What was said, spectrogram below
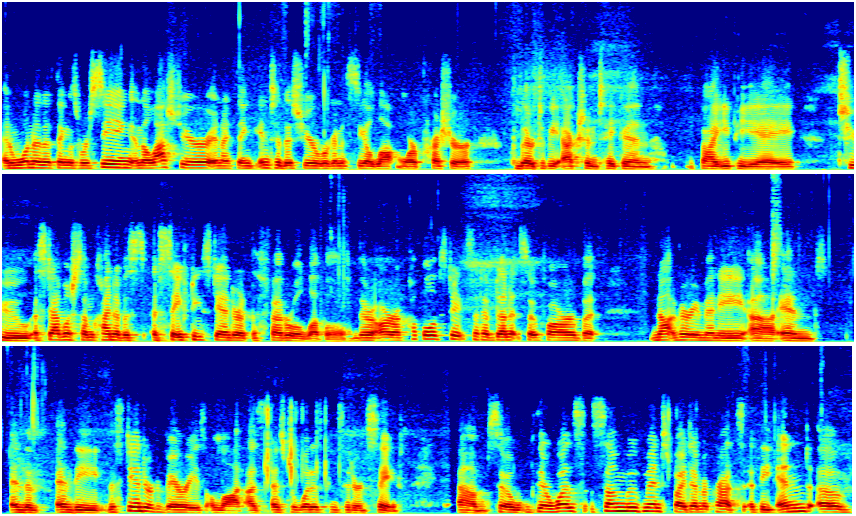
And one of the things we're seeing in the last year, and I think into this year, we're going to see a lot more pressure for there to be action taken by EPA to establish some kind of a, a, safety standard at the federal level. There are a couple of states that have done it so far, but not very many, uh, and and the and the the standard varies a lot as as to what is considered safe. Um, so there was some movement by Democrats at the end of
